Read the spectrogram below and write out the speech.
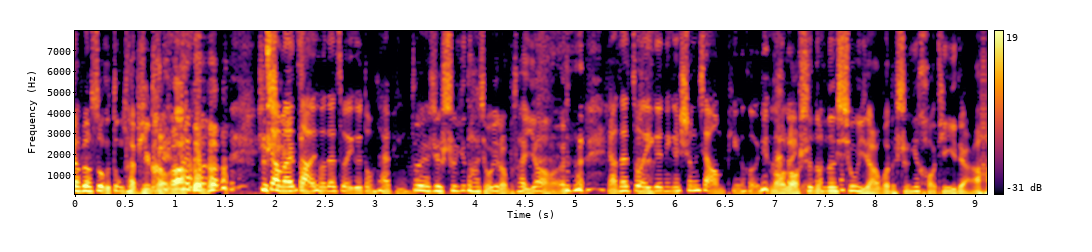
要不要做个动态平衡啊？这降完噪以后再做一个动态平衡，对，这声音大小有点不太一样啊。然后再做一个那个声像平衡老老师能不能修一点我的声音好听一点啊？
